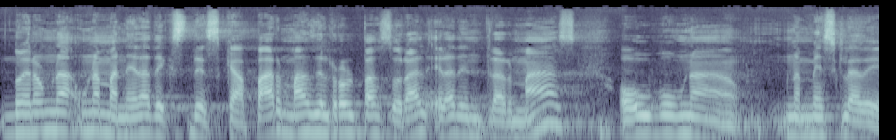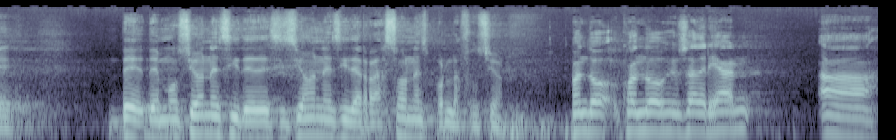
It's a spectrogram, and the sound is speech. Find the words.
no era una, una manera de, de escapar más del rol pastoral, era de entrar más, o hubo una, una mezcla de, de- de emociones y de decisiones y de razones por la fusión. Cuando, cuando José Adrián ah,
